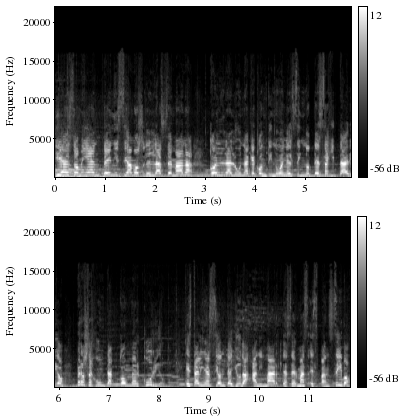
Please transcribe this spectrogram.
Y eso, mi gente, iniciamos la semana con la luna que continúa en el signo de Sagitario, pero se junta con Mercurio. Esta alineación te ayuda a animarte a ser más expansivo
